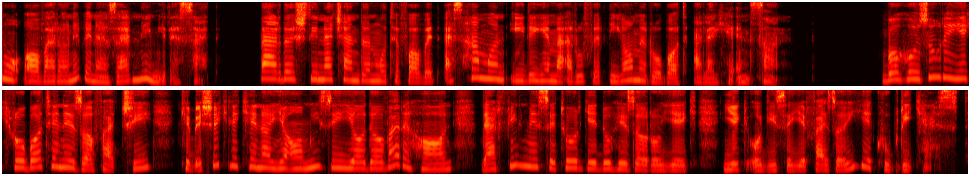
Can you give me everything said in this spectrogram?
نوآورانه به نظر نمی رسد. برداشتی نه چندان متفاوت از همان ایده معروف قیام ربات علیه انسان. با حضور یک ربات نظافتچی که به شکل کنایه آمیزی یادآور حال در فیلم سترگ 2001 یک اودیسه فضایی کوبریک است.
